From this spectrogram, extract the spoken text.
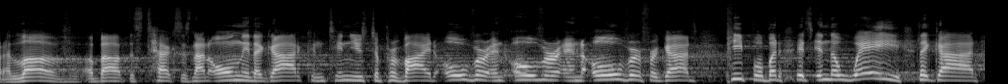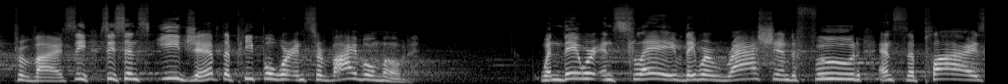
What I love about this text is not only that God continues to provide over and over and over for God's people, but it's in the way that God provides. See, see since Egypt, the people were in survival mode. When they were enslaved, they were rationed food and supplies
